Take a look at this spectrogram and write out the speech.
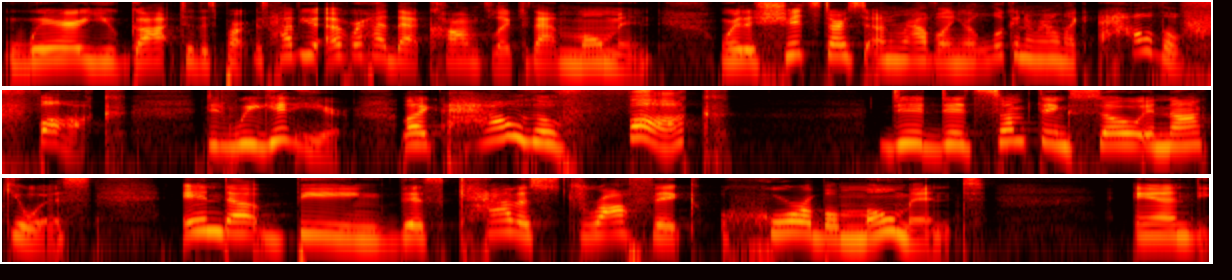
where you got to this part. Because have you ever had that conflict, that moment where the shit starts to unravel and you're looking around like, how the fuck did we get here? Like, how the fuck did did something so innocuous end up being this catastrophic horrible moment. And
